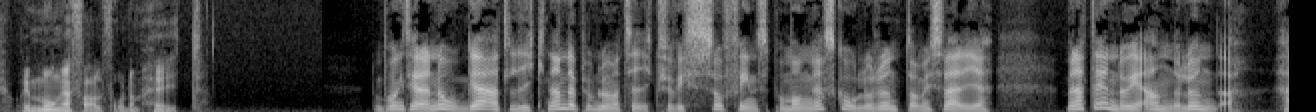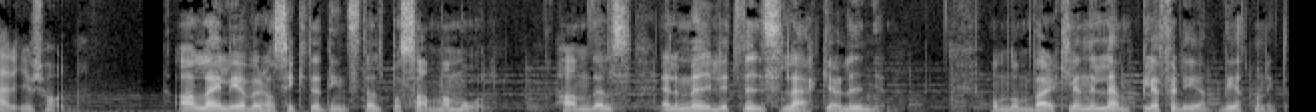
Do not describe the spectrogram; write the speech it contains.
och i många fall får de höjt. De poängterar noga att liknande problematik förvisso finns på många skolor runt om i Sverige men att det ändå är annorlunda här i Djursholm. Alla elever har siktet inställt på samma mål Handels eller möjligtvis läkarlinjen. Om de verkligen är lämpliga för det vet man inte.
